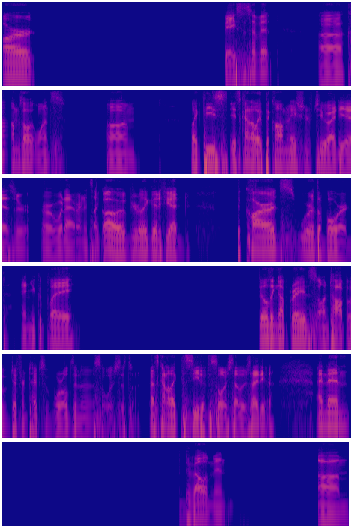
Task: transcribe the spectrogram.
are basis of it uh, comes all at once. Um, like these, it's kind of like the combination of two ideas or or whatever, and it's like, oh, it would be really good if you had the cards were the board, and you could play building upgrades on top of different types of worlds in a solar system. That's kind of like the seed of the solar settlers idea. And then development um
